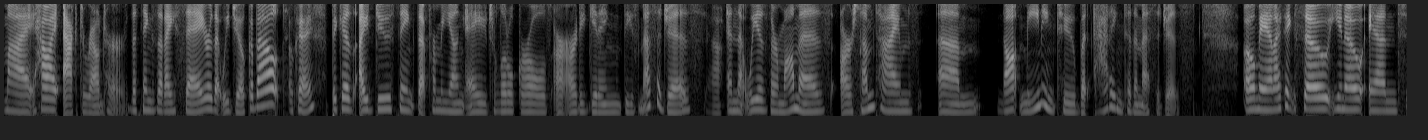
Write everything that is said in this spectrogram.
my how I act around her, the things that I say or that we joke about. Okay. Because I do think that from a young age, little girls are already getting these messages, Yeah. and that we as their mamas are sometimes um, not meaning to, but adding to the messages. Oh man, I think so. You know, and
